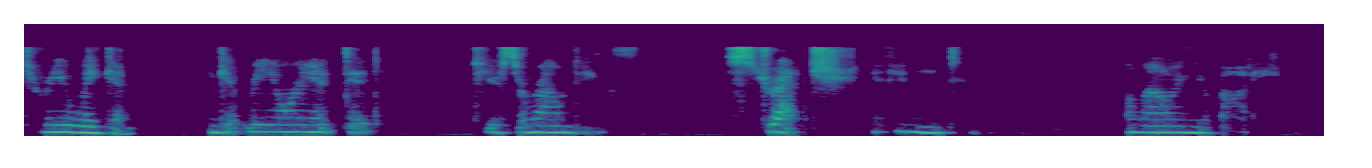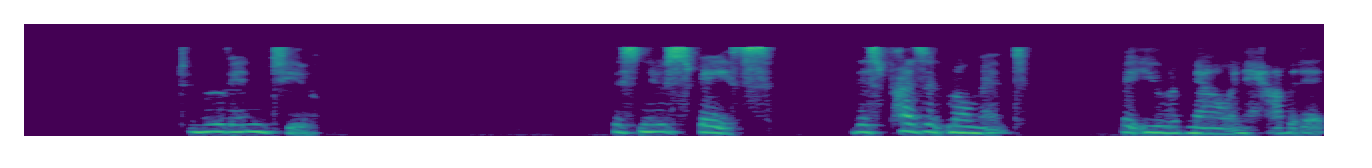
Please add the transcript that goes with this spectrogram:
to reawaken and get reoriented to your surroundings. Stretch if you need to, allowing your body move into this new space, this present moment that you have now inhabited.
